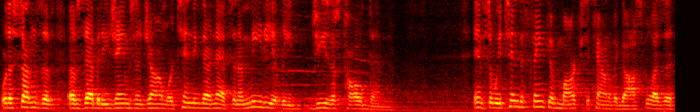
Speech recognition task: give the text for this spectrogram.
or the sons of, of Zebedee, James and John, were tending their nets, and immediately Jesus called them. And so we tend to think of Mark's account of the gospel as a,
